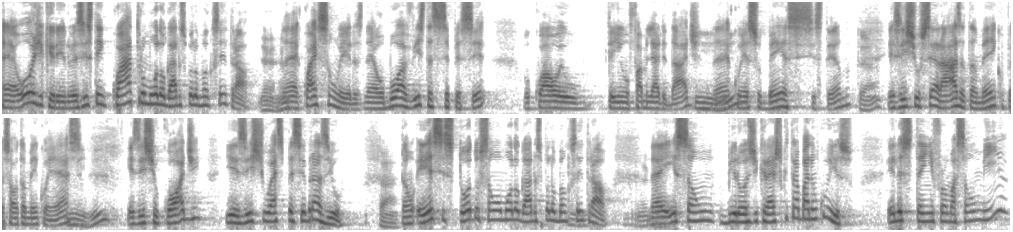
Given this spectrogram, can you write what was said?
É, hoje, querido, existem quatro homologados pelo Banco Central. Uhum. Né? Quais são eles? Né? O Boa Vista CCPC, o qual eu tenho familiaridade, uhum. né? conheço bem esse sistema. Tá. Existe o Serasa também, que o pessoal também conhece. Uhum. Existe o COD e existe o SPC Brasil. Tá. Então, esses todos são homologados pelo Banco uhum. Central. Né? E são birôs de crédito que trabalham com isso. Eles têm informação minha,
